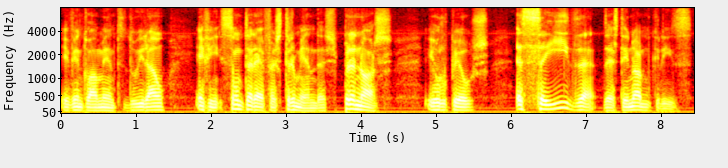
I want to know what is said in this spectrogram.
eventualmente do Irão. Enfim, são tarefas tremendas para nós, europeus. A saída desta enorme crise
